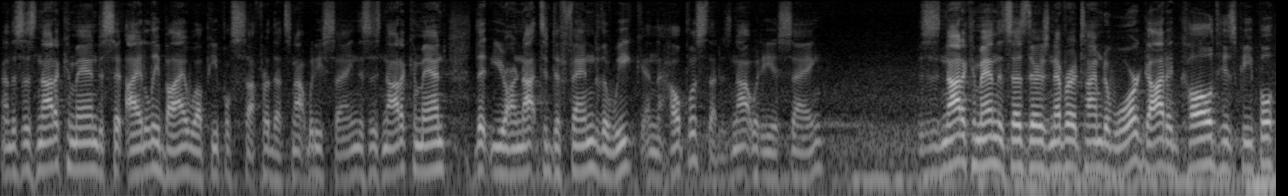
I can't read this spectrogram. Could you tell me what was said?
Now, this is not a command to sit idly by while people suffer. That's not what he's saying. This is not a command that you are not to defend the weak and the helpless. That is not what he is saying. This is not a command that says there is never a time to war. God had called his people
